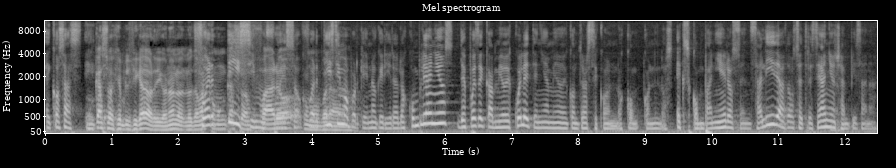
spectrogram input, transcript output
hay cosas. Un este, caso ejemplificador, digo, ¿no? Lo, lo tomás como un caso Fuertísimo faro. fue eso, como fuertísimo para- porque no quería ir a los cumpleaños. Después se cambió de escuela y tenía miedo de encontrarse con los, con los ex compañeros en salidas, 12, 13 años ya empiezan a,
